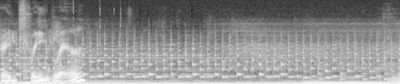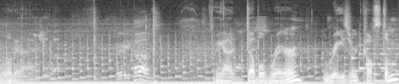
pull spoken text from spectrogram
Grade 3 rare. Look at that. Here he comes. We got a double rare. Razor Custom.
